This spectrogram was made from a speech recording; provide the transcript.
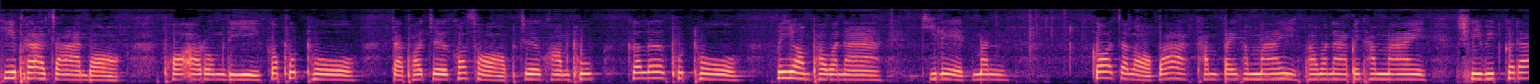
ที่พระอาจารย์บอก พออารมณ์ดีก็พุทโธ แต่พอเจอข้อสอบเจอความทุกข์ก็เลิกพุทโธ ไม่ยอมภาวนา กิเลสมัน ก็จะหลอกว่าทำไปทำไม ภาวนาไปทำไม ชีวิตก็ได้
